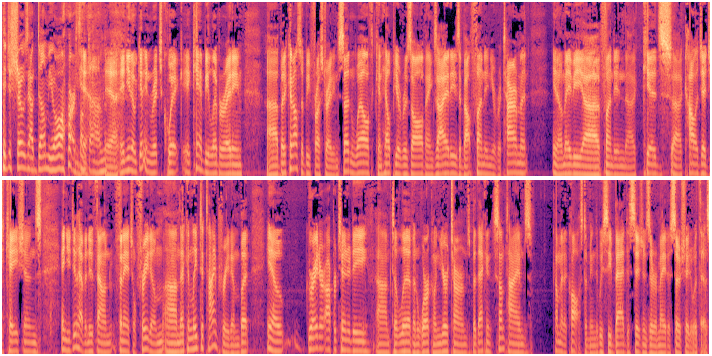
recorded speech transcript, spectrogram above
it just shows how dumb you are sometimes. yeah, yeah, and you know, getting rich quick it can be liberating, uh, but it can also be frustrating. Sudden wealth can help you resolve anxieties about funding your retirement. You know, maybe uh, funding uh, kids' uh, college educations, and you do have a newfound financial freedom um, that can lead to time freedom. But you know, greater opportunity um, to live and work on your terms, but that can sometimes come at a cost. I mean, we see bad decisions that are made associated with this.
